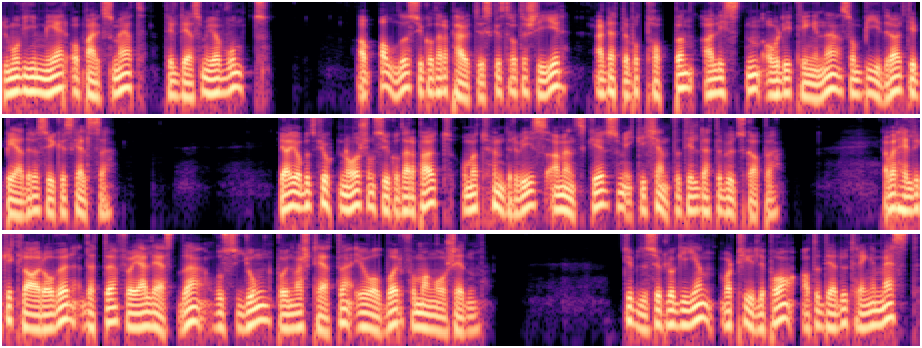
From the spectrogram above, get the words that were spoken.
Du må vie mer oppmerksomhet til det som gjør vondt. Av alle psykoterapeutiske strategier er dette på toppen av listen over de tingene som bidrar til bedre psykisk helse. Jeg har jobbet 14 år som psykoterapeut og møtt hundrevis av mennesker som ikke kjente til dette budskapet. Jeg var heller ikke klar over dette før jeg leste det hos Jung på Universitetet i Aalborg for mange år siden. Dybdepsykologien var tydelig på at det du trenger mest,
